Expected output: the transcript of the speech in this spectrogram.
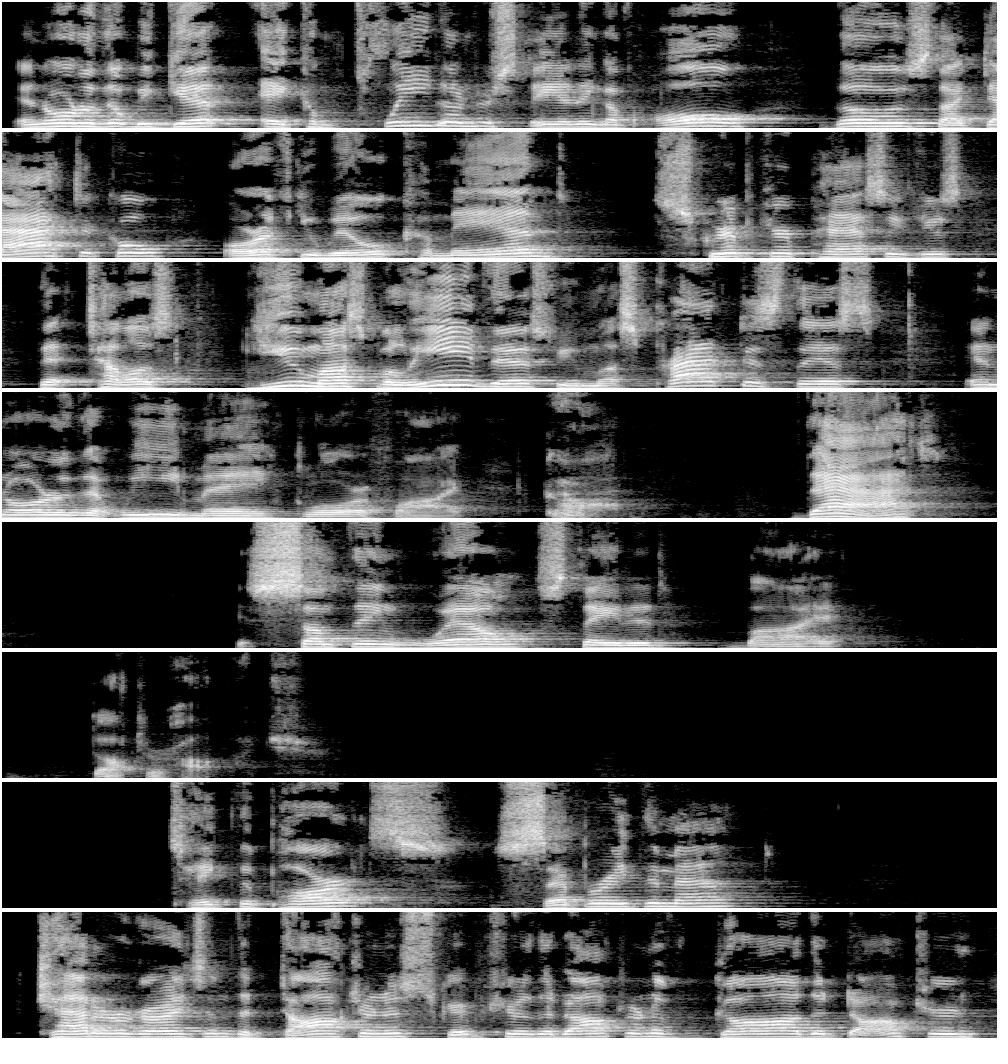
in order that we get a complete understanding of all those didactical, or if you will, command scripture passages that tell us you must believe this, you must practice this in order that we may glorify God. That is something well stated by Dr. Hodge. Take the parts, separate them out, categorize them the doctrine of Scripture, the doctrine of God, the doctrine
